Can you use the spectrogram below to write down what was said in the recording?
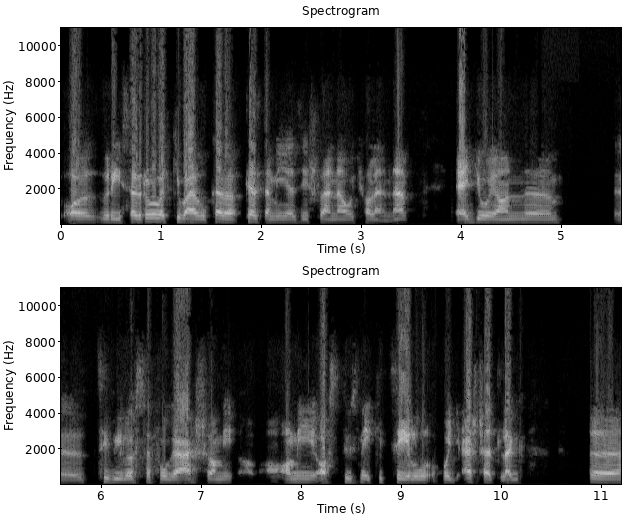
a részedről, vagy kiváló kezdeményezés lenne, hogyha lenne egy olyan civil összefogás, ami, ami azt tűzné ki célul, hogy esetleg ö,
